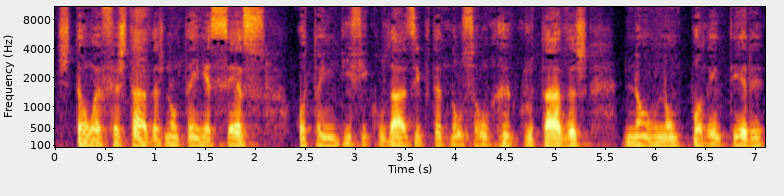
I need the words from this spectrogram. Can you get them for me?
estão afastadas, não têm acesso ou têm dificuldades e, portanto, não são recrutadas, não, não podem ter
